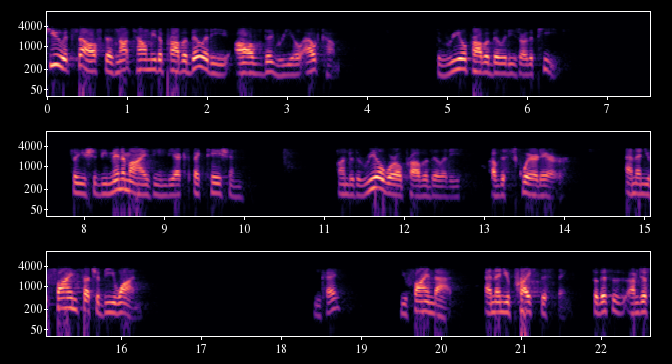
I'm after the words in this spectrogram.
Q itself does not tell me the probability of the real outcome. The real probabilities are the P's. So you should be minimizing the expectation under the real world probability of the squared error. And then you find such a B1. Okay? You find that. And then you price this thing. So this is, I'm just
